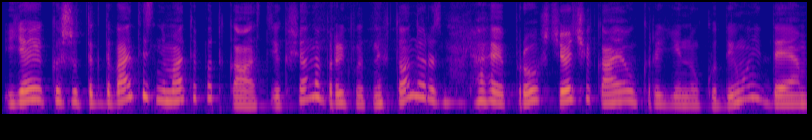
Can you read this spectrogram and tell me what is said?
І я їй кажу: так давайте знімати подкаст. Якщо, наприклад, ніхто не розмовляє про що чекає Україну, куди ми йдемо,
